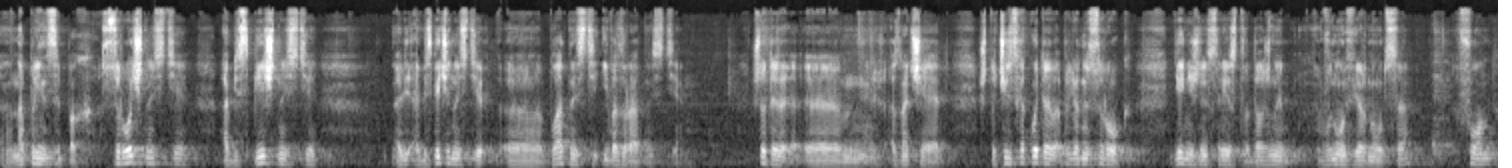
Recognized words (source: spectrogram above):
на принципах срочности, обеспеченности, обеспеченности, э, платности и возвратности. Что это э, означает? Что через какой-то определенный срок денежные средства должны вновь вернуться в фонд.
